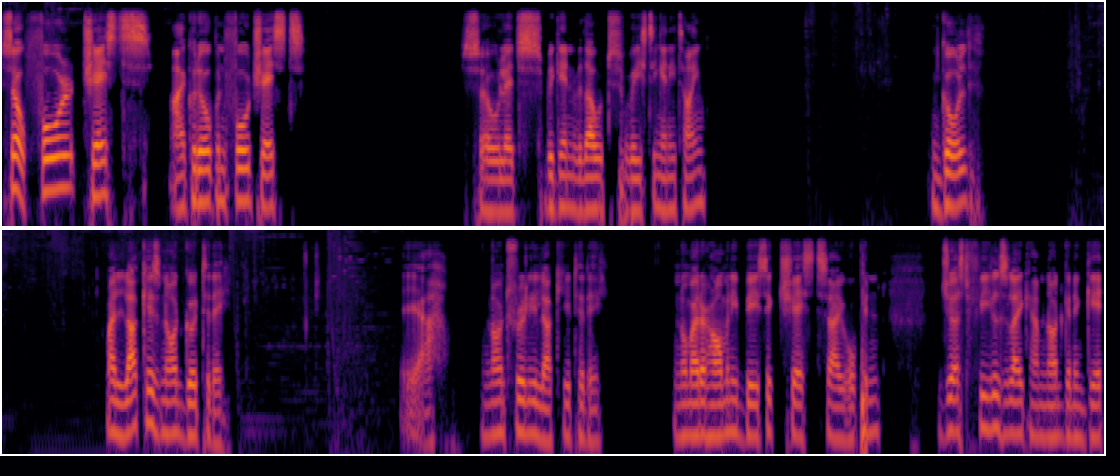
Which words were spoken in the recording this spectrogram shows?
So, four chests. I could open four chests. So, let's begin without wasting any time. Gold. My luck is not good today. Yeah, not really lucky today. No matter how many basic chests I open, just feels like I'm not gonna get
